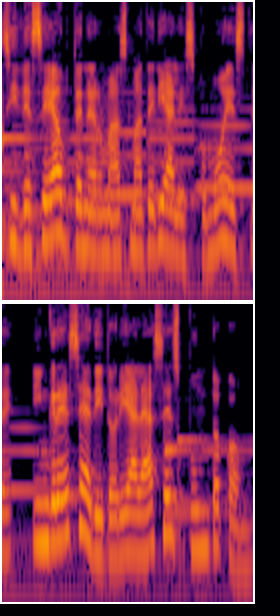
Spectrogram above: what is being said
Si desea obtener más materiales como este, ingrese a editorialaces.com.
